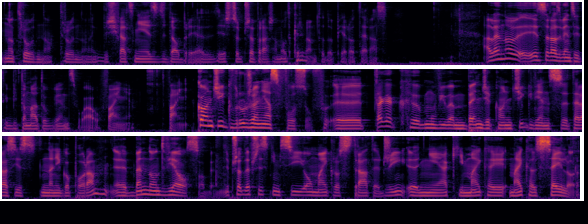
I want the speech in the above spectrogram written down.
no trudno, trudno. Jakby świat nie jest dobry. Ja jeszcze przepraszam, odkrywam to dopiero teraz. Ale no, jest coraz więcej tych bitomatów, więc wow, fajnie. Fajnie. Kącik wróżenia z fusów. Yy, tak jak mówiłem, będzie kącik, więc teraz jest na niego pora. Yy, będą dwie osoby. Przede wszystkim CEO MicroStrategy, yy, niejaki Michael, Michael Saylor.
